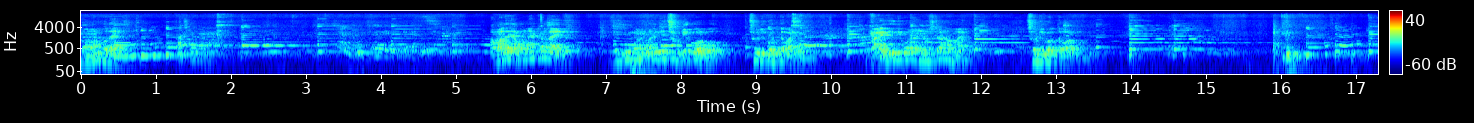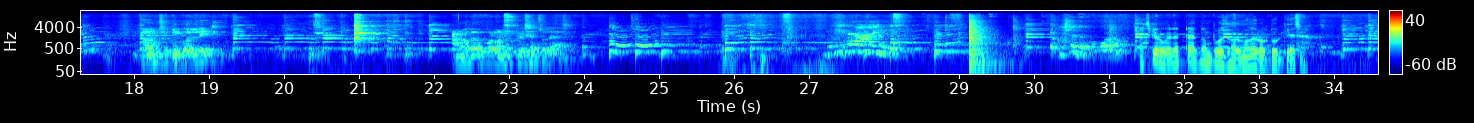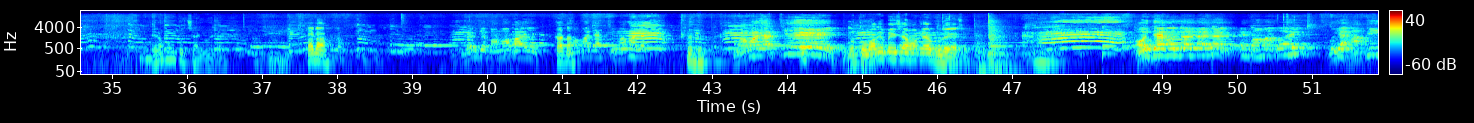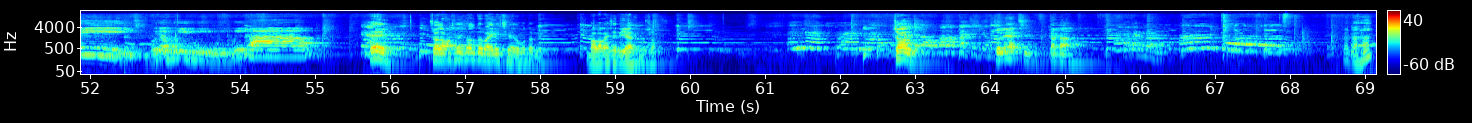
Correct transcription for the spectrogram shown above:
মামা কোথায় আমাদের এমন একটা লাইফ যদি মনে করি যে ছুটি করব, ছুটি করতে পারি না বাইরে যদি কোনো অনুষ্ঠান হয়, ছুটি করতে পারব ছুটি করলেই আমাদের উপর অনেক প্রেশার চলে আসে। আজকের ওয়েদারটা একদম পুরো ঝলমলে রোদ্দুর দিয়েছে। এরকম তো চাই ওয়েদার টাটা। এই মামা ভাই টাটা। মামা যাচ্ছে মামা যাচ্ছে মামা যাচ্ছে। ও তোমাকে পেয়েছে আমাকে আর ভুলে গেছে। ওই দেখ ওই দেখ দেখ দেখ। এই মামা কই? ওই হাতি। ওই যে মুই মুই মুই মুই খাও। এই, চল আমার সাথে চল তো, বাইরে ছেড়ে দেবো তোকে। বাবা কাছে দিয়ে আসব, চল। চল, চলে যাচ্ছি। টাটা। টাটা হ্যাঁ?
